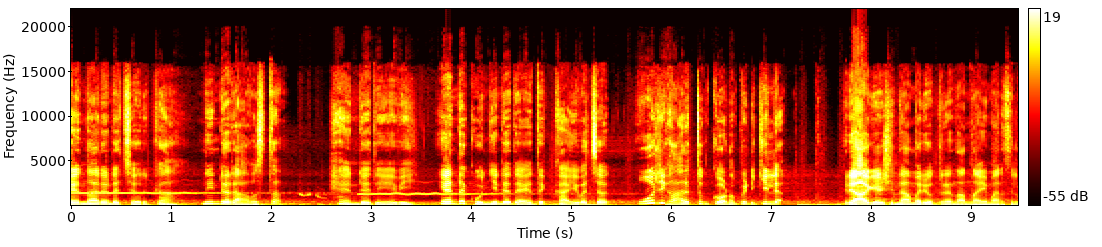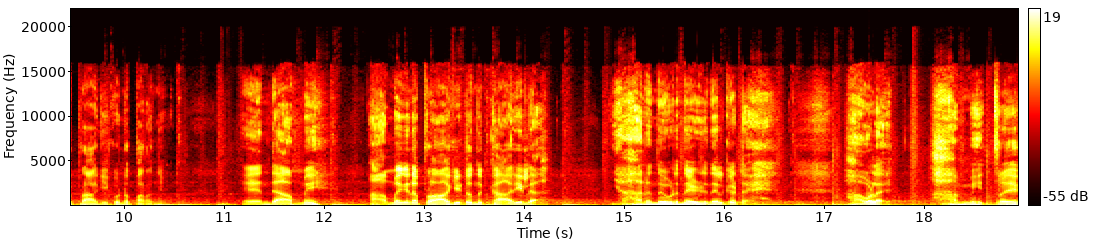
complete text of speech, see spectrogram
എന്നാലും എന്റെ ചെറുക്ക നിന്റെ ഒരവസ്ഥ. എന്റെ ദേവി എന്റെ കുഞ്ഞിന്റെ ദേഹത്ത് കൈവച്ചവൻ ഒരു കാലത്തും ഗുണം പിടിക്കില്ല. രാകേഷിന്റെ അമ്മ രുദ്രനെ നന്നായി മനസ്സിൽ പ്രാഗിക്കൊണ്ട് പറഞ്ഞു എന്റെ അമ്മേ അമ്മ ഇങ്ങനെ പ്രാഗിയിട്ടൊന്നും കാര്യമില്ല. ഞാനൊന്ന് ഇവിടുന്ന് എഴുന്നേൽക്കട്ടെ. അവളെ അമ്മ ഇത്രയെ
